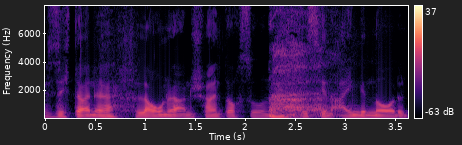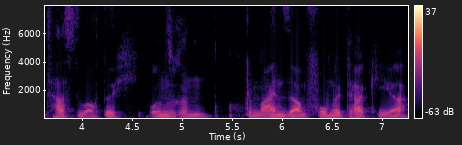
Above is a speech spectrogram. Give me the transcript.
sich deine Laune anscheinend doch so ein bisschen eingenordet hast, du auch durch unseren gemeinsamen Vormittag hier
